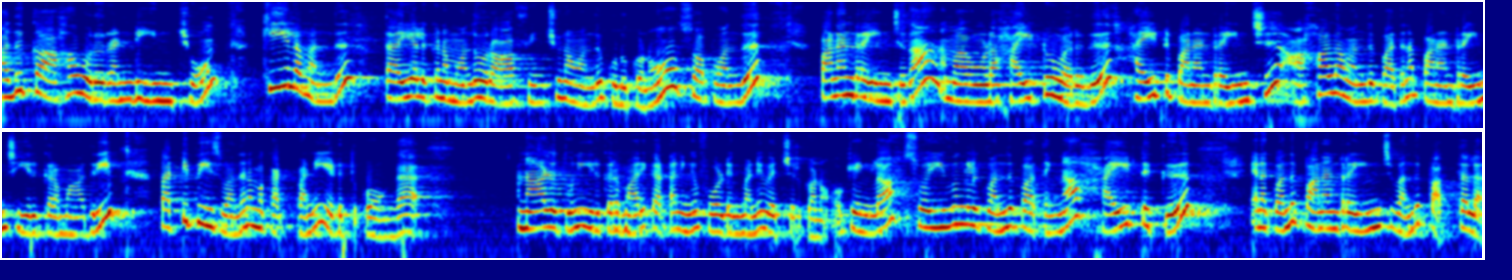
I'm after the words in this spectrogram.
அதுக்காக ஒரு ரெண்டு இன்ச்சும் கீழே வந்து தையலுக்கு நம்ம வந்து ஒரு ஆஃப் இன்ச்சும் நான் வந்து கொடுக்கணும். ஸோ அப்போ வந்து பன்னெண்டரை இன்ச்சு தான் நம்ம அவங்களோட ஹைட்டும் வருது. ஹைட்டு பன்னெண்டரை இன்ச்சு அகலம் வந்து பார்த்தோன்னா பன்னெண்டரை இன்ச் இருக்கிற மாதிரி பட்டி பீஸ் வந்து நம்ம கட் பண்ணி எடுத்துக்கோங்க. நாலு துணி இருக்கிற மாதிரி கரெக்டாக நீங்கள் ஃபோல்டிங் பண்ணி வச்சுருக்கணும். ஓகேங்களா? ஸோ இவங்களுக்கு வந்து பார்த்திங்கன்னா ஹைட்டுக்கு எனக்கு வந்து பன்னெண்டரை இன்ச் வந்து பத்தலை.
